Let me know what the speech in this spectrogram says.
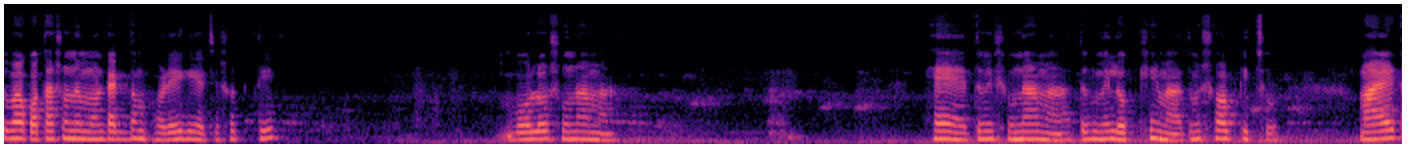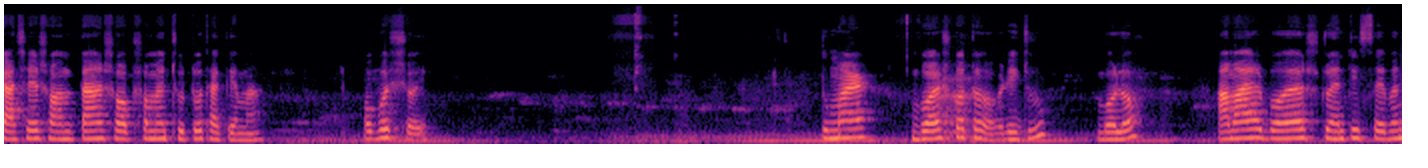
তোমার কথা শুনে মনটা একদম ভরে গিয়েছে, সত্যি। বলো শোনা মা হ্যাঁ তুমি শোনা মা তুমি লক্ষ্মী মা, তুমি সব কিছু মায়ের কাছে সন্তান সব সময় ছোট থাকে মা, অবশ্যই। তোমার বয়স কত রিজু? বলো। আমার বয়স টোয়েন্টি সেভেন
